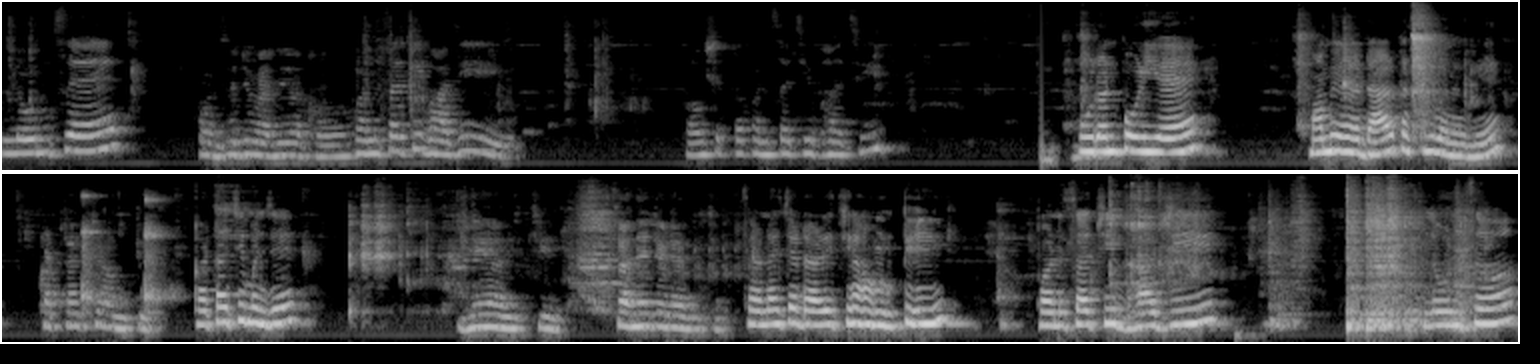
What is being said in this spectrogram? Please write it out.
लोणचं आहे फणसाची भाजी दाखव. फणसाची भाजी. पाहू शकता फणसाची भाजी. पुरणपोळी आहे. मामी डाळ कसली बनवली आहे? कटाची आमटी. कटाची म्हणजे? हे आमची चण्याच्या डाळीची. चण्याच्या डाळीची आमटी फणसाची भाजी लोणचं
